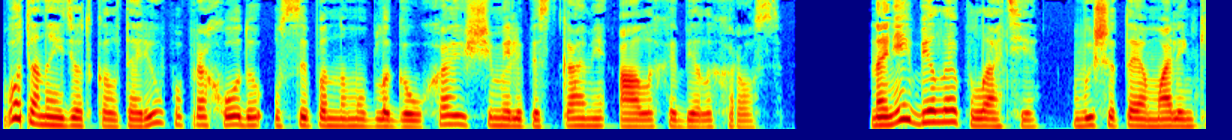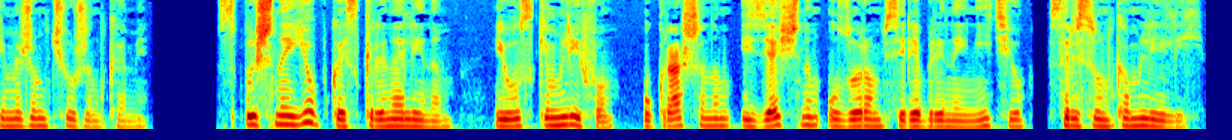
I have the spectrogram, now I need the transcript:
Вот она идет к алтарю по проходу, усыпанному благоухающими лепестками алых и белых роз. На ней белое платье, вышитое маленькими жемчужинками, с пышной юбкой с кринолином и узким лифом, украшенным изящным узором серебряной нитью с рисунком лилий.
